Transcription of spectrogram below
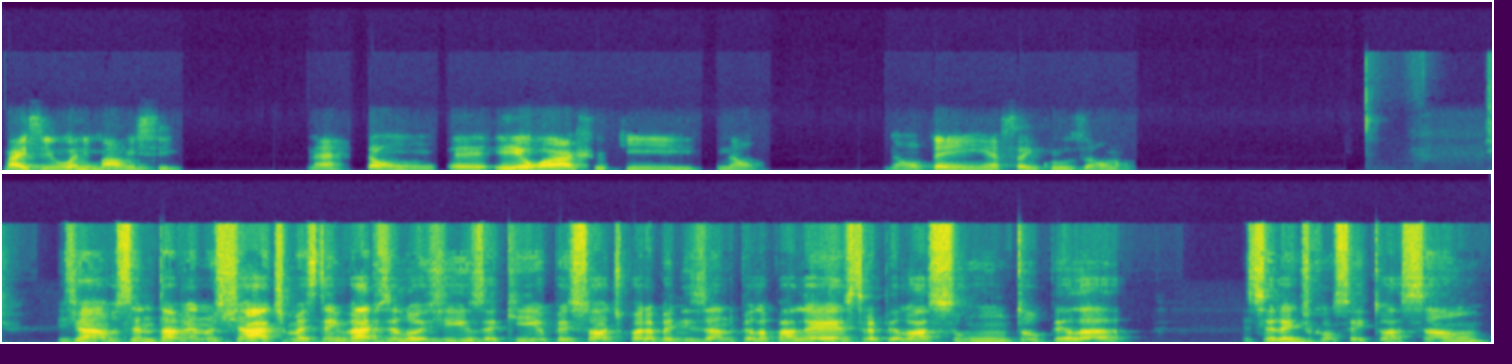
mas e o animal em si, né? Então, é, eu acho que não, não tem essa inclusão, não. Já, você não está vendo o chat, mas tem vários elogios aqui, o pessoal te parabenizando pela palestra, pelo assunto, pela excelente conceituação.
